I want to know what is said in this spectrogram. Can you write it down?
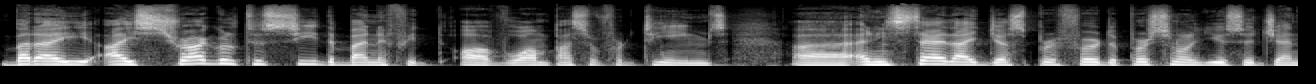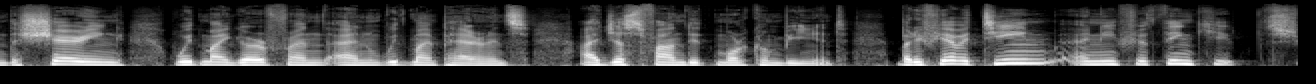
But I I struggle to see the benefit of one password for Teams, uh, and instead I just prefer the personal usage and the sharing with my girlfriend and with my parents. I just found it more convenient. But if you have a team and if you think it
